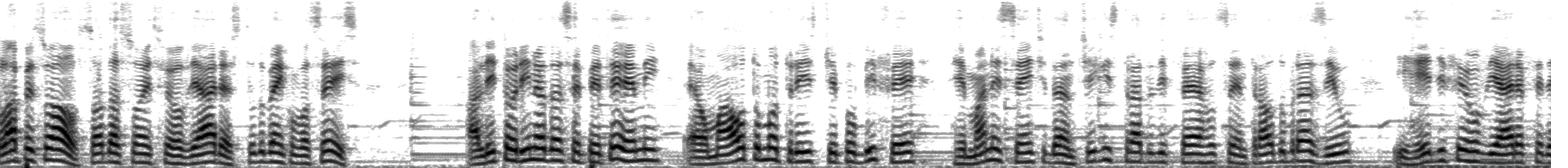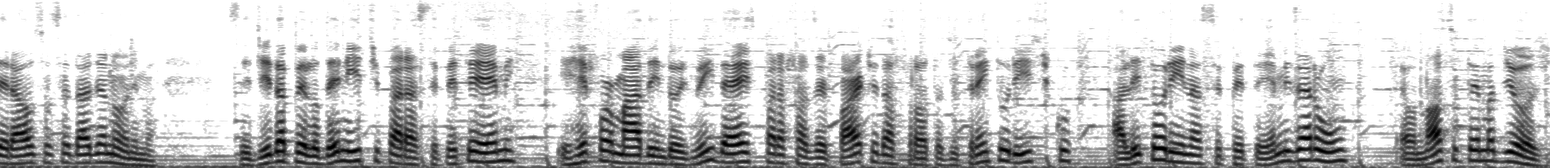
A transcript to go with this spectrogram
Olá pessoal, saudações ferroviárias, tudo bem com vocês? A litorina da CPTM é uma automotriz tipo buffet remanescente da antiga Estrada de Ferro Central do Brasil e Rede Ferroviária Federal Sociedade Anônima, cedida pelo DENIT para a CPTM e reformada em 2010 para fazer parte da frota de trem turístico, a litorina CPTM 01 é o nosso tema de hoje.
